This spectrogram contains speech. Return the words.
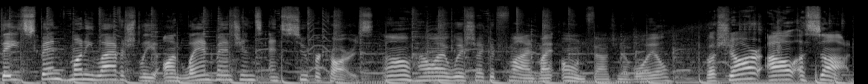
they spend money lavishly on land mansions and supercars. Oh, how I wish I could find my own fountain of oil. Bashar al Assad,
